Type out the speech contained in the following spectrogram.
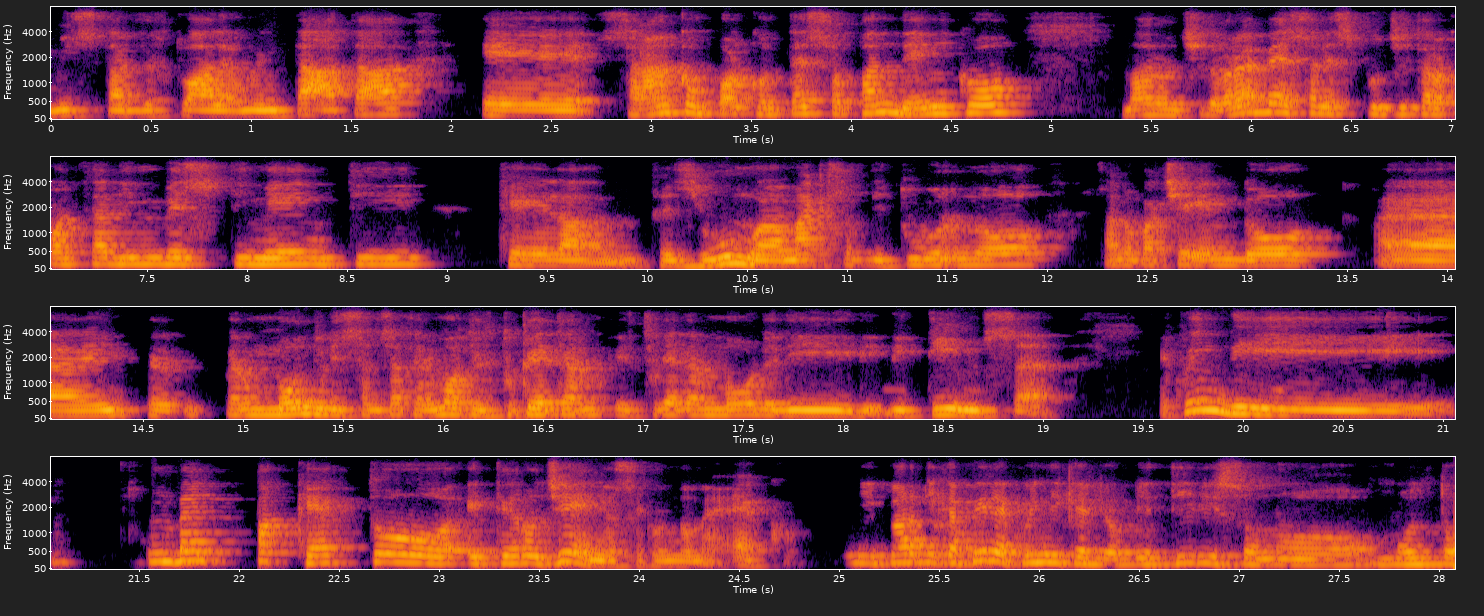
mista virtuale aumentata e sarà anche un po' il contesto pandemico ma non ci dovrebbe essere sfuggita la quantità di investimenti che la che Zoom o la Microsoft di turno stanno facendo eh, in, per, per, un mondo distanziato e remoto, il together, il together mode di, di, di Teams. E quindi un bel pacchetto eterogeneo, secondo me. Ecco. Mi pare di capire quindi che gli obiettivi sono molto,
